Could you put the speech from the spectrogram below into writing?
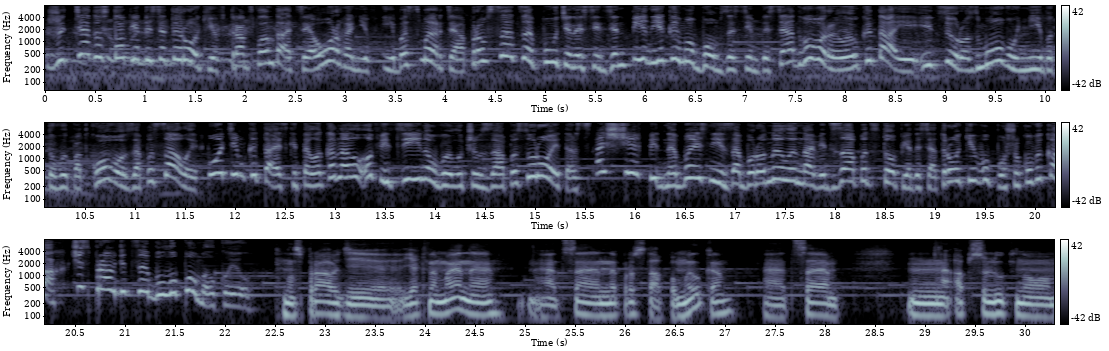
Життя до 150 років, трансплантація органів і безсмертя. Про все це Путін і Сі Цзіньпін, яким обом за 70 говорили у Китаї, і цю розмову нібито випадково записали. Потім китайський телеканал офіційно вилучив запис у Reuters. А ще в Піднебесній заборонили навіть запит 150 років у пошуковиках. Чи справді це було помилкою? Насправді, як на мене, е, це не проста помилка, Е, це абсолютно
